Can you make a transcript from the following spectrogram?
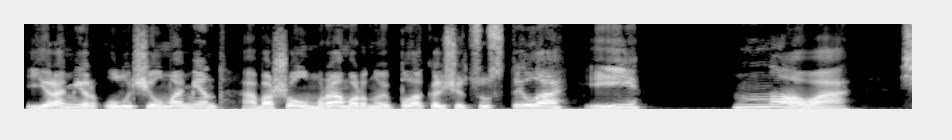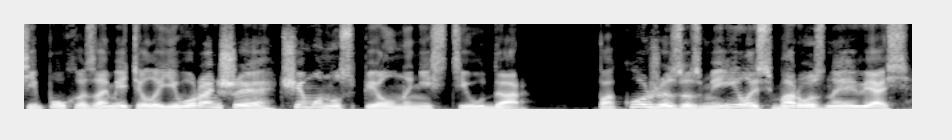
Яромир улучил момент, обошел мраморную плакальщицу с тыла и... «Нова!» Сипуха заметила его раньше, чем он успел нанести удар. По коже зазмеилась морозная вязь,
